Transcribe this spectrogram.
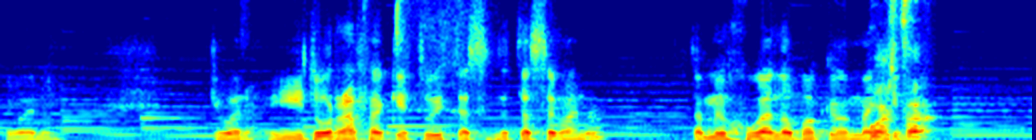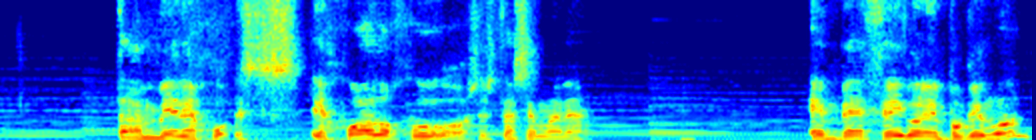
qué bueno. Y bueno, ¿y tú, Rafa, qué estuviste haciendo esta semana? ¿También jugando Pokémon pues También he, jugado juegos esta semana. Empecé con el Pokémon,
